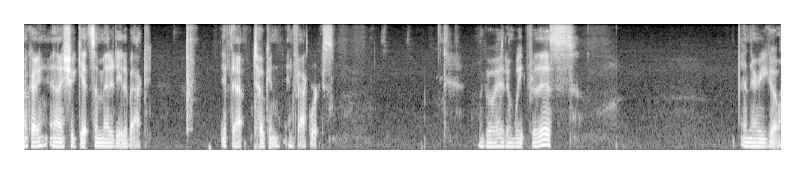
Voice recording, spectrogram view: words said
okay? And I should get some metadata back if that token in fact works. We'll go ahead and wait for this. And there you go.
